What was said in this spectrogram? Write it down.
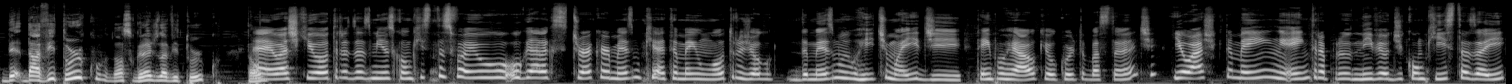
D Davi Turco, nosso grande Davi Turco. Então... É, eu acho que outra das minhas conquistas foi o, o, Galaxy Tracker mesmo, que é também um outro jogo do mesmo ritmo aí de tempo real que eu curto bastante. E eu acho que também entra pro nível de conquistas aí,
